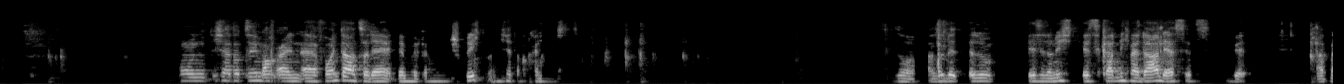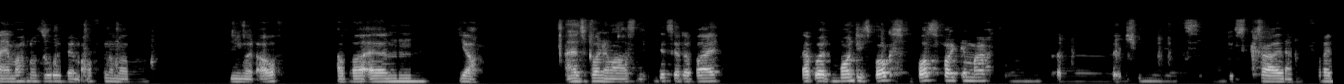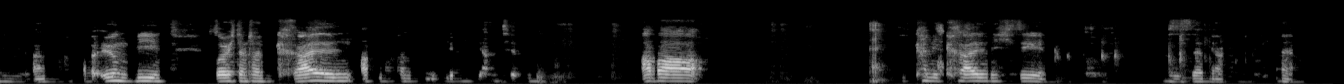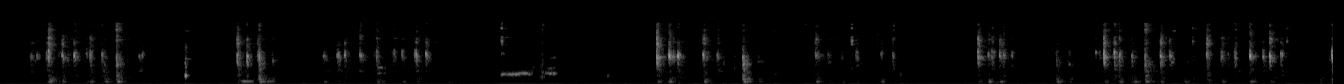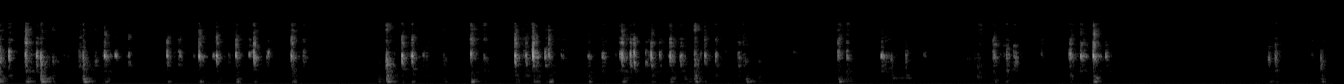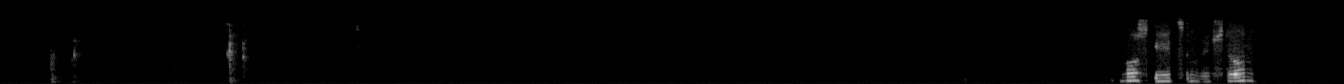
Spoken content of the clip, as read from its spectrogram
Und ich hatte trotzdem auch einen äh, Freund da, der, der mit mir spricht, und ich hatte auch keine Lust. So, also, der, also, der ist ja noch nicht, der ist gerade nicht mehr da, der ist jetzt, wir, hat man einfach nur so, wir haben aufgenommen, aber heute auf. Aber, ähm, ja. Also folgendermaßen, ich bin jetzt ja dabei. Ich habe heute Montys Box Bossfight gemacht und äh, ich will jetzt Montys Krallen an Freddy ranmachen. Aber irgendwie soll ich dann schon die Krallen abmachen und irgendwie antippen. Aber ich kann die Krallen nicht sehen. Das ist sehr merkwürdig. Naja. Los geht's in Richtung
